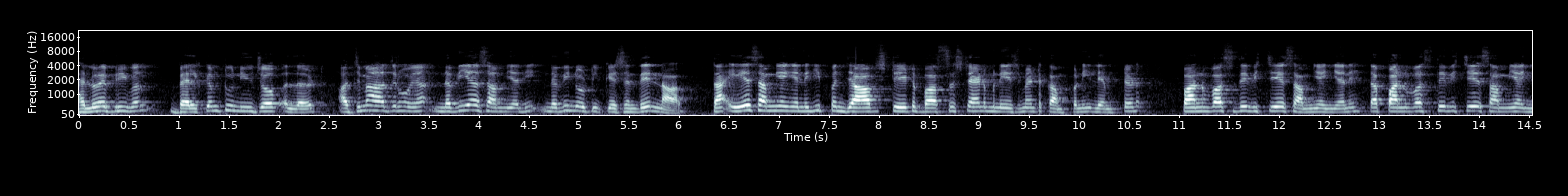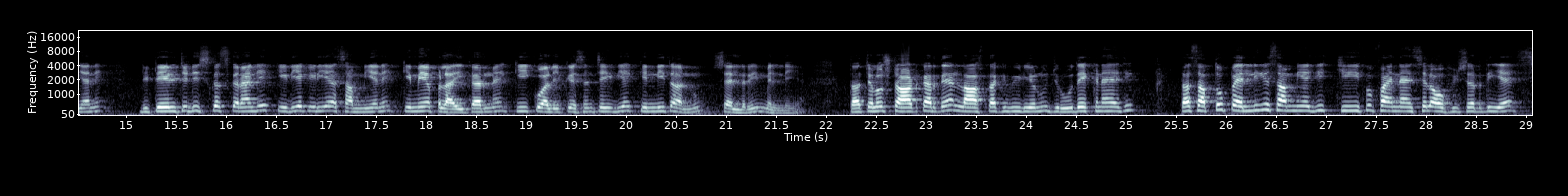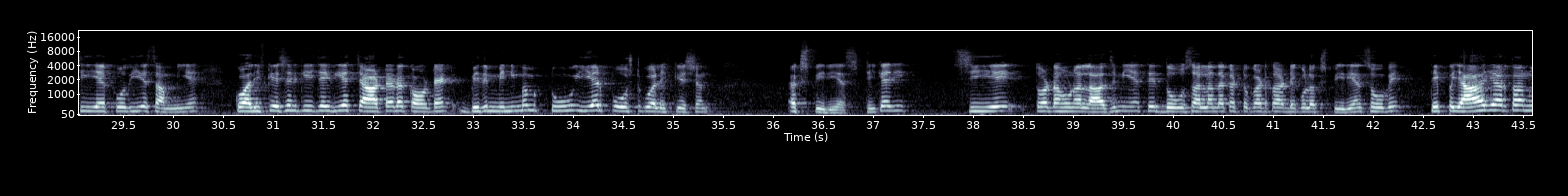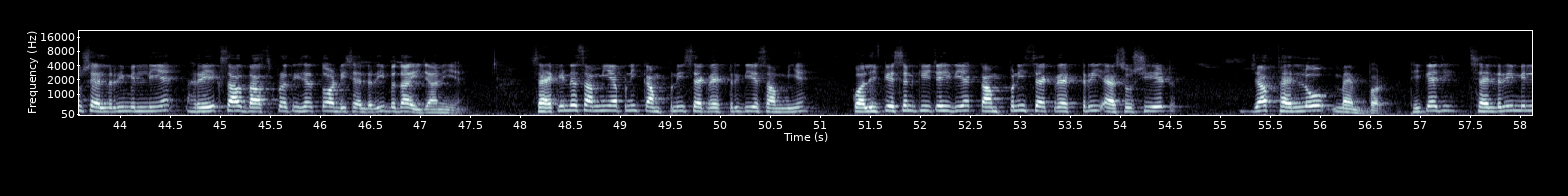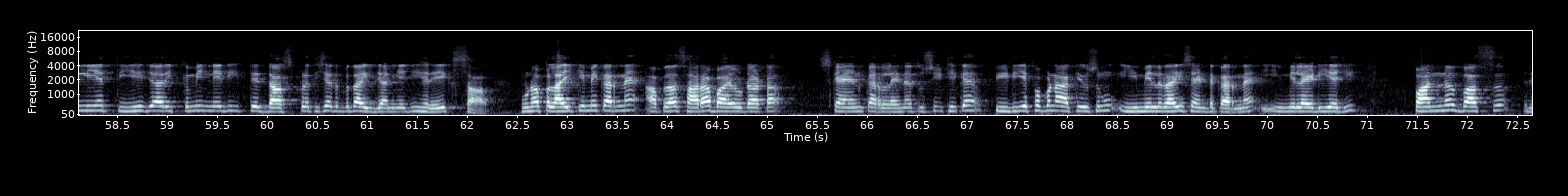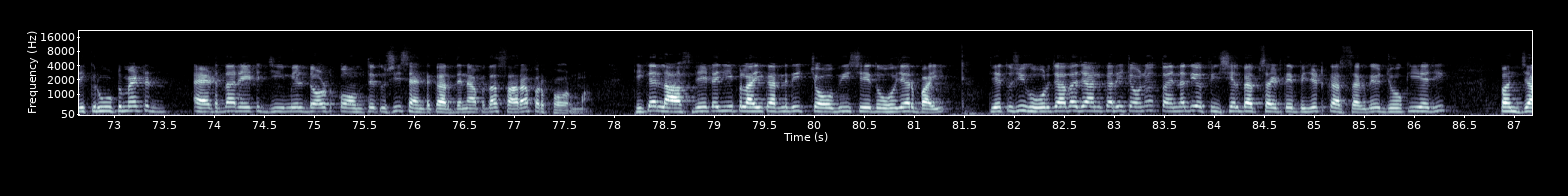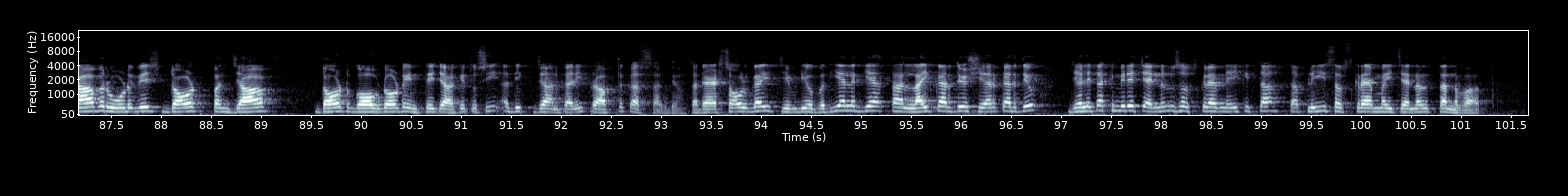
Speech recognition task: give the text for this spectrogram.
hello everyone welcome to new job alert ਅੱਜ ਮੈਂ ਹਾਜ਼ਰ ਹੋਇਆ ਨਵੀਆਂ ਅਸਾਮੀਆਂ ਦੀ ਨਵੀਂ ਨੋਟੀਫਿਕੇਸ਼ਨ ਦੇ ਨਾਲ ਤਾਂ ਇਹ ਅਸਾਮੀਆਂ ਆਈਆਂ ਨੇ ਜੀ Punjab state bus stand management company limited Punbus ਦੇ ਵਿੱਚ ਇਹ ਅਸਾਮੀਆਂ ਆਈਆਂ ਨੇ ਤਾਂ ਪਨਵਸ ਦੇ ਵਿੱਚ ਇਹ ਅਸਾਮੀਆਂ ਆਈਆਂ ਨੇ ਡਿਟੇਲ 'ਚ ਡਿਸਕਸ ਕਰਾਂਗੇ ਕਿਹੜੀਆਂ ਕਿਹੜੀਆਂ ਅਸਾਮੀਆਂ ਨੇ ਕਿਵੇਂ ਅਪਲਾਈ ਕਰਨਾ ਹੈ ਕੀ ਕੁਆਲੀਫਿਕੇਸ਼ਨ ਚਾਹੀਦੀ ਹੈ ਕਿੰਨੀ ਤੁਹਾਨੂੰ ਸੈਲਰੀ ਮਿਲਣੀ ਹੈ ਤਾਂ ਚਲੋ ਸਟਾਰਟ ਕਰਦੇ ਹਾਂ ਲਾਸਟ ਤੱਕ ਵੀਡੀਓ ਨੂੰ ਜਰੂਰ ਦੇਖਣਾ ਹੈ ਜੀ ਤਾਂ ਸਭ ਤੋਂ ਪਹਿਲੀ ਅਸਾਮੀ ਹੈ ਜੀ ਚੀਫ ਫਾਈਨੈਂਸ਼ੀਅਲ ਆਫੀਸਰ ਦੀ ਹੈ ਸੀਐਫਓ ਦੀ ਅਸਾਮੀ ਹੈ। ਕੁਆਲੀਫਿਕੇਸ਼ਨ ਕੀ ਚਾਹੀਦੀ ਹੈ? Chartered accountant with minimum 2 year post qualification experience ਠੀਕ ਹੈ ਜੀ? ਸੀਏ ਤੁਹਾਡਾ ਹੋਣਾ ਲਾਜ਼ਮੀ ਹੈ ਤੇ 2 ਸਾਲਾਂ ਦਾ ਘੱਟੋ ਘੱਟ ਤੁਹਾਡੇ ਕੋਲ ਐਕਸਪੀਰੀਅੰਸ ਹੋਵੇ ਤੇ 50000 ਤੁਹਾਨੂੰ ਸੈਲਰੀ ਮਿਲਣੀ ਹੈ, ਹਰੇਕ ਸਾਲ 10% ਤੁਹਾਡੀ ਸੈਲਰੀ ਵਧਾਈ ਜਾਣੀ ਹੈ। ਸੈਕਿੰਡ ਅਸਾਮੀ ਆਪਣੀ ਕੰਪਨੀ ਸੈਕਟਰੀ ਦੀ ਅਸਾਮੀ ਹੈ। ਕੁਆਲੀਫਿਕੇਸ਼ਨ ਕੀ ਚਾਹੀਦੀ ਹੈ? ਕੰਪਨੀ ਸੈਕਟਰੀ ਐਸੋਸੀਏਟ ਜਾਂ ਫੈਲੋ ਮੈਂਬਰ ਠੀਕ ਹੈ ਜੀ? ਸੈਲਰੀ ਮਿਲਣੀ ਹੈ 30000 ਇੱਕ ਮਹੀਨੇ ਦੀ ਤੇ 10% ਵਧਾਈ ਜਾਣੀ ਹੈ ਜੀ ਹਰੇਕ ਸਾਲ। ਹੁਣ ਅਪਲਾਈ ਕਿਵੇਂ ਕਰਨਾ ਹੈ? ਆਪਦਾ ਸਾਰਾ ਬਾਇਓ ਡਾਟਾ ਸਕੈਨ ਕਰ ਲੈਣਾ ਤੁਸੀਂ, ਠੀਕ ਹੈ? ਪੀਡੀਐਫ ਬਣਾ ਕੇ ਉਸ ਨੂੰ ਈਮੇਲ ਰਾਹੀਂ ਸੈਂਡ ਕਰਨਾ ਹੈ। ਈਮੇਲ ਆਈਡੀ ਹੈ ਜੀ panbusrecruitment@gmail.com ਤੇ ਤੁਸੀਂ ਸੈਂਡ ਕਰ ਦੇਣਾ ਆਪਦਾ ਸਾਰਾ ਪਰਫਾਰਮਾ ਠੀਕ ਹੈ? ਲਾਸਟ ਡੇਟ ਹੈ ਜੀ ਅਪਲਾਈ ਕਰਨ ਦੀ 24/6/2022 ਜੇ ਤੁਸੀਂ ਹੋਰ ਜ਼ਿਆਦਾ ਜਾਣਕਾਰੀ ਚਾਹੁੰਦੇ ਹੋ ਤਾਂ ਇਹਨਾਂ ਦੀ ਅਫੀਸ਼ੀਅਲ ਵੈਬਸਾਈਟ ਤੇ ਵਿਜ਼ਿਟ ਕਰ ਸਕਦੇ ਹੋ, ਜੋ ਕਿ ਹੈ ਜੀ punjabroadways.punjab.gov.in ਤੇ ਜਾ ਕੇ ਤੁਸੀਂ ਅਧਿਕ ਜਾਣਕਾਰੀ ਪ੍ਰਾਪਤ ਕਰ ਸਕਦੇ ਹੋ। ਤਾਂ ਦੈਟਸ ਆਲ ਗਾਇਸ ਜੇ ਵੀਡੀਓ ਵਧੀਆ ਲੱਗਿਆ ਤਾਂ ਲਾਈਕ ਕਰ ਦਿਓ ਸ਼ੇਅਰ ਕਰ ਦਿਓ। ਜੇ ਹਲੇ ਤੱਕ ਮੇਰੇ ਚੈਨਲ ਨੂੰ ਸਬਸਕ੍ਰਾਈਬ ਨਹੀਂ ਕੀਤਾ ਤਾਂ ਪਲੀਜ਼ ਸਬਸਕ੍ਰਾਈਬ ਮਾਈ ਚੈਨਲ ਧੰਨਵਾਦ।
